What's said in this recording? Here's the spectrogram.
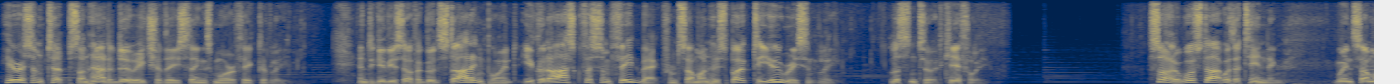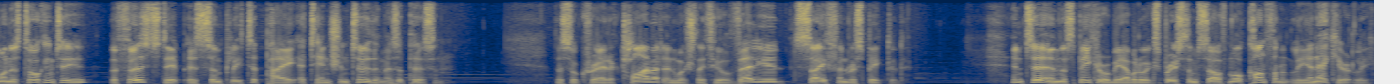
Here are some tips on how to do each of these things more effectively. And to give yourself a good starting point, you could ask for some feedback from someone who spoke to you recently. Listen to it carefully. So, we'll start with attending. When someone is talking to you, the first step is simply to pay attention to them as a person. This will create a climate in which they feel valued, safe, and respected. In turn, the speaker will be able to express themselves more confidently and accurately.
